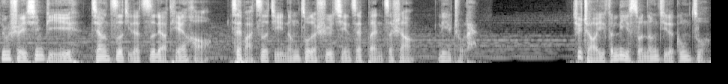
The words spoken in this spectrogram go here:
用水性笔将自己的资料填好，再把自己能做的事情在本子上列出来，去找一份力所能及的工作。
